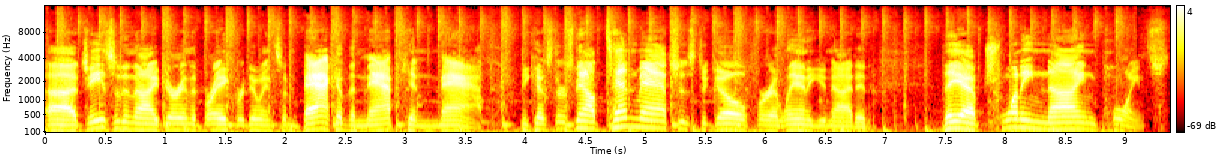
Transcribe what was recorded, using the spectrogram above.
Uh, Jason and I, during the break, were doing some back of the napkin math because there's now 10 matches to go for Atlanta United. They have 29 points.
